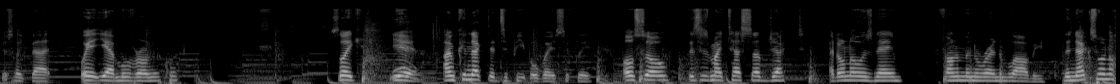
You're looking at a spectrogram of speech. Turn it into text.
just like that. Wait, yeah, move around real quick. It's like, yeah, I'm connected to people basically. Also, this is my test subject. I don't know his name. I found him in a random lobby. The next one,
